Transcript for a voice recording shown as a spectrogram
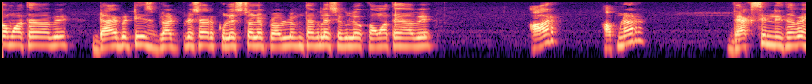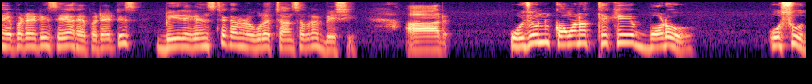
কমাতে হবে ডায়াবেটিস ব্লাড প্রেশার কোলেস্ট্রলের প্রবলেম থাকলে সেগুলো কমাতে হবে আর আপনার ভ্যাকসিন নিতে হবে হেপাটাইটিস এ আর হেপাটাইটিস বির এগেনস্টে কারণ ওগুলোর চান্স আপনার বেশি। আর ওজন কমানোর থেকে বড় ওষুধ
